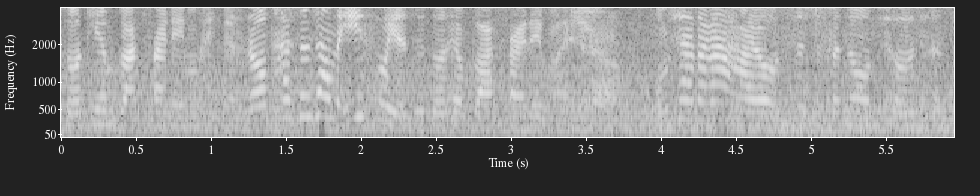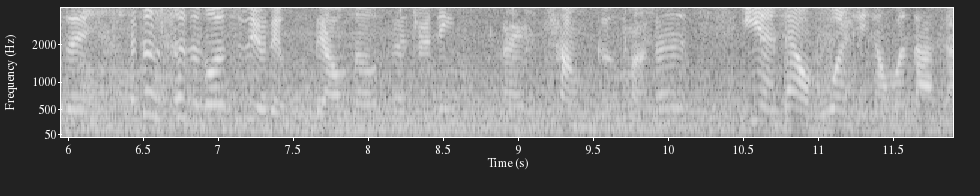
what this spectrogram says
昨天 Black Friday 买的，然后他身上的衣服也是昨天 Black Friday 买的。我们现在大概还有四十分钟的车程，所以那这个车程中是不是有点无聊呢？所以决定来唱歌嘛。但是依然现在有个问题想问大家，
